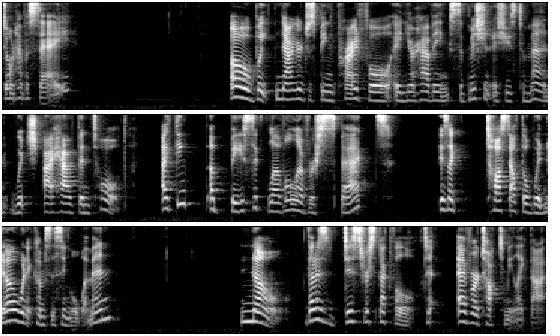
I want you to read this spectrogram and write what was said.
don't have a say. Oh, but now you're just being prideful and you're having submission issues to men, which I have been told. I think a basic level of respect is like tossed out the window when it comes to single women. No, that is disrespectful to ever talk to me like that.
